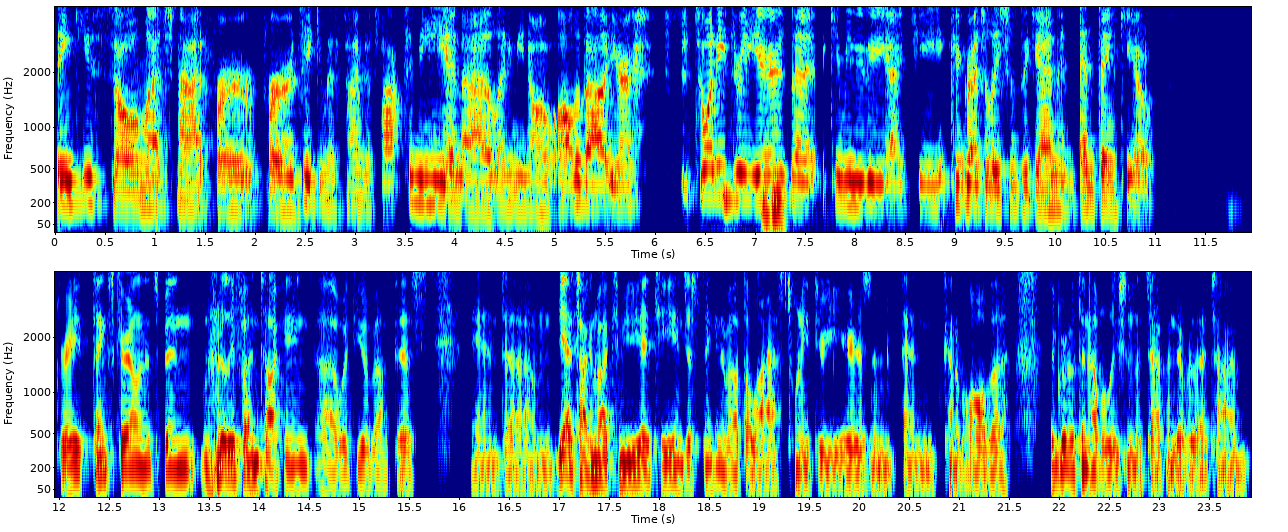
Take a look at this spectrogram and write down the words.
Thank you so much, Matt, for for taking this time to talk to me and uh, letting me know all about your 23 mm-hmm. years at Community IT. Congratulations again, and, and, thank you. Great, thanks, Carolyn. It's been really fun talking uh, with you about this, and um, yeah, talking about community IT and just thinking about the last 23 years and and kind of all the the growth and evolution that's happened over that time.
